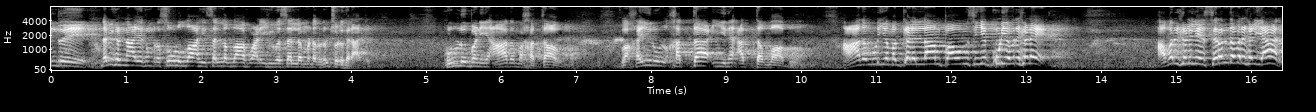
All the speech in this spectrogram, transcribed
என்று நபிகள் நாயகம் ரசூலுல்லாஹி ஸல்லல்லாஹு அலைஹி வசல்லம் என்றவர்கள் சொல்கிறார்கள். குள்ளுபணி ஆதம ஹத்தாவும் வஹைருல் ஹத்தாஈன அத்தவாபும் ஆதமுடைய மக்கள் எல்லாம் பாவம் செய்யக்கூடியவர்களே. அவர்களிலே சிறந்தவர்கள் யார்?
